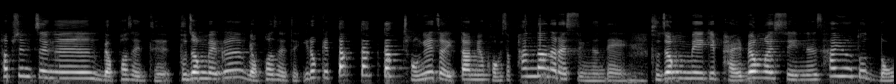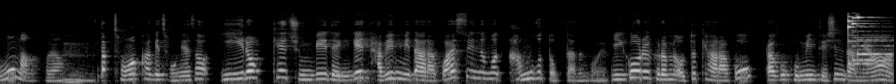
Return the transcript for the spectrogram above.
협심증은 몇 퍼센트, 부정맥은 몇 퍼센트 이렇게 딱딱딱 정해져 있다면 거기서 판단을 할 수 있는데 음. 부정맥이 발병할 수 있는 사유도 너무 많고요. 음. 딱 정확하게 정해서 이렇게 준비된 게 답입니다 라고 할 수 있는 건 아무것도 없다는 거예요. 이거를 그러면 어떻게 하라고? 라고 고민 되신다면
